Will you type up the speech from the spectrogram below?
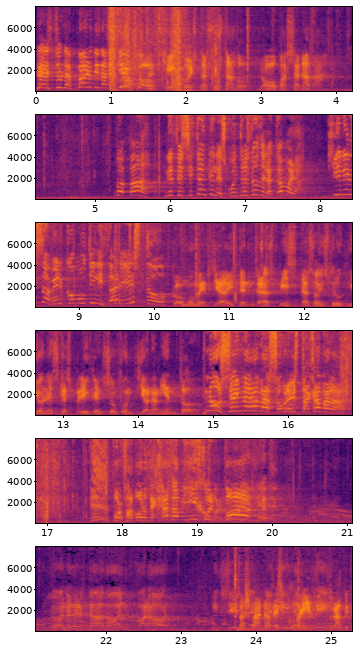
¡Es una pérdida de tiempo! El chico está asustado. No pasa nada. Papá, necesitan que les cuentes lo de la cámara. Quieren saber cómo utilizar esto. Como Medjay tendrás pistas o instrucciones que expliquen su funcionamiento. ¡No sé nada sobre esta cámara! ¡Por favor, dejad a mi hijo en paz! Han alertado al faraón. Insiste Nos van a descubrir. aquí. Rápido.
